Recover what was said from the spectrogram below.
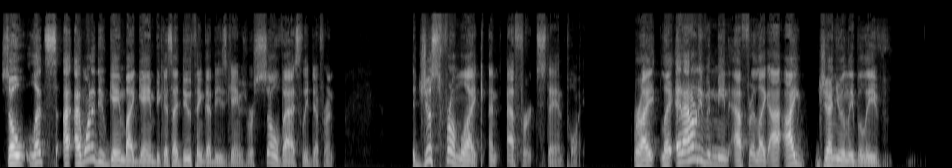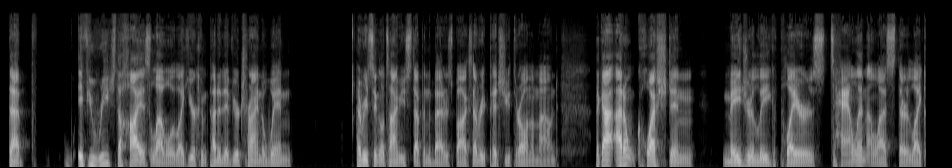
So let's. I, I want to do game by game because I do think that these games were so vastly different, just from like an effort standpoint, right? Like, and I don't even mean effort. Like, I, I genuinely believe that if you reach the highest level, like you're competitive, you're trying to win every single time you step in the batter's box, every pitch you throw on the mound. Like, I, I don't question major league players' talent unless they're like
